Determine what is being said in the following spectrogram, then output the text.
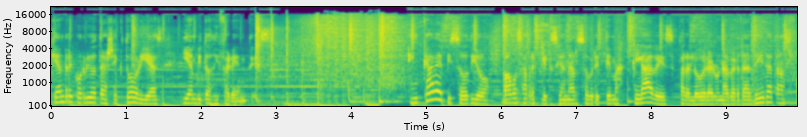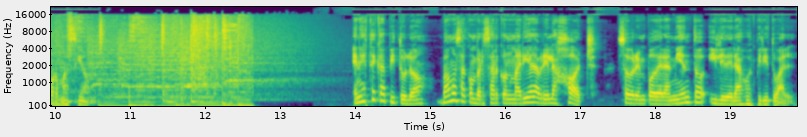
que han recorrido trayectorias y ámbitos diferentes. En cada episodio vamos a reflexionar sobre temas claves para lograr una verdadera transformación. En este capítulo vamos a conversar con María Gabriela Hodge sobre empoderamiento y liderazgo espiritual.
